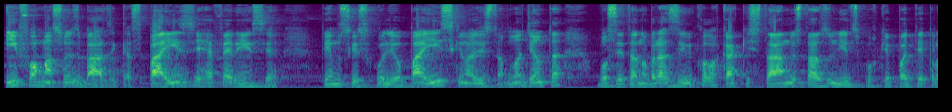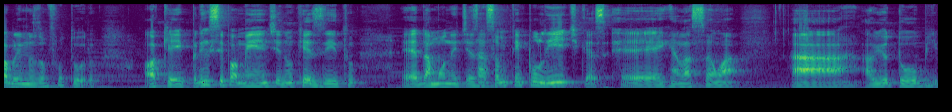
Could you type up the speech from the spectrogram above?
informações básicas, país de referência. Temos que escolher o país que nós estamos. Não adianta você estar no Brasil e colocar que está nos Estados Unidos, porque pode ter problemas no futuro ok? Principalmente no quesito é, da monetização tem políticas é, em relação a, a, ao YouTube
